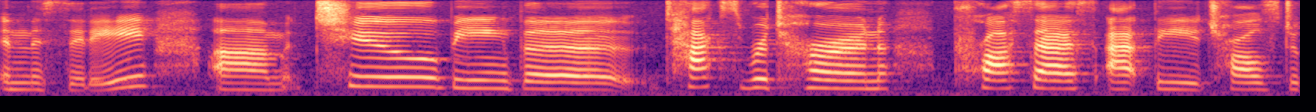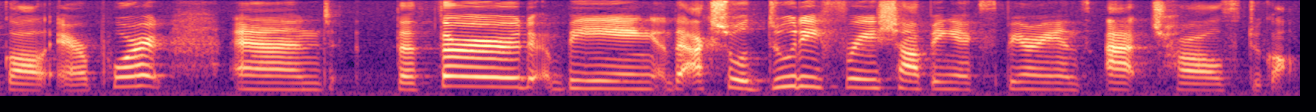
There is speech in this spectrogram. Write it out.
in the city. Um, two being the tax return process at the Charles de Gaulle airport. And the third being the actual duty-free shopping experience at Charles de Gaulle.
